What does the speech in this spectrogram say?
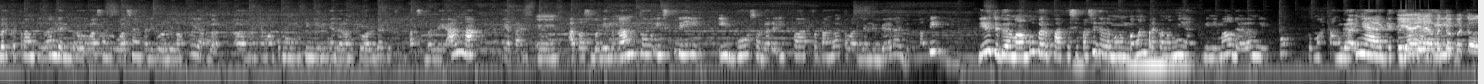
berketerampilan dan berwawasan luas yang tadi gue bilang tuh yang nggak eh, hanya mampu memimpin dirinya dalam keluarga gitu entah sebagai anak ya kan Mm, atau sebagai menantu istri ibu saudara ipar tetangga atau warga negara gitu tapi dia juga mampu berpartisipasi dalam mengembangkan perekonomian minimal dalam lingkup rumah tangganya gitu iya ya iya sih? betul betul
